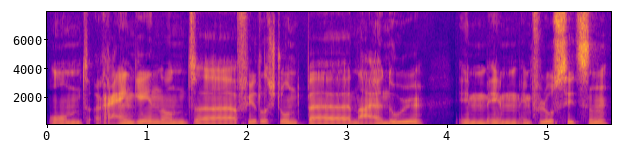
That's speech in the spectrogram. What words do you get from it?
und reingehen und äh, Viertelstunde bei nahe Null im, im, im Fluss sitzen.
